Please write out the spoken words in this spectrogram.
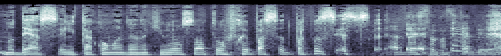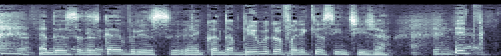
no 10. Ele tá comandando aqui, eu só tô repassando pra vocês. A dança das cadeiras. É a dança das cadeiras, por isso. Aí quando abri o microfone aqui eu senti já. E-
